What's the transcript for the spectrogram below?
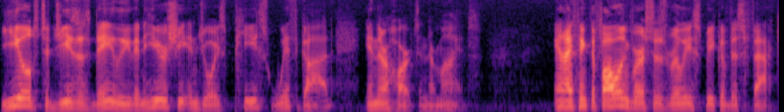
yields to Jesus daily, then he or she enjoys peace with God in their hearts and their minds. And I think the following verses really speak of this fact,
